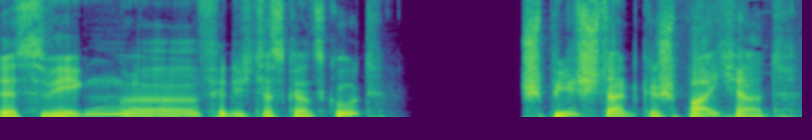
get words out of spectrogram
Deswegen äh, finde ich das ganz gut. Spielstand gespeichert.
